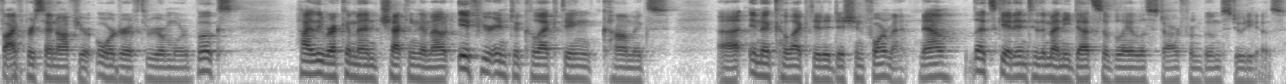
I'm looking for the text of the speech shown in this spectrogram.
5% off your order of three or more books. Highly recommend checking them out if you're into collecting comics uh, in a collected edition format. Now, let's get into the many deaths of Laila Starr from Boom Studios.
